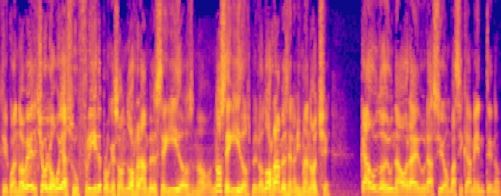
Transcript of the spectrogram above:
que cuando ve el show lo voy a sufrir porque son dos Rumbles seguidos, ¿no? No seguidos, pero dos Rumbles en la misma noche, cada uno de una hora de duración básicamente, ¿no?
